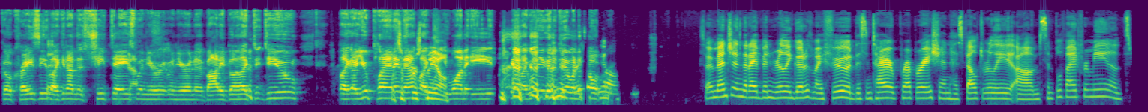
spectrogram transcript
go crazy? Like you know, there's cheat days yeah. when you're when you're in a bodybuilding. Like, do, do you like? Are you planning that? Like, meal? what you want to eat? Yeah, like, what are you going to do when it's over? So I mentioned that I've been really good with my food. This entire preparation has felt really um, simplified for me. It's,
